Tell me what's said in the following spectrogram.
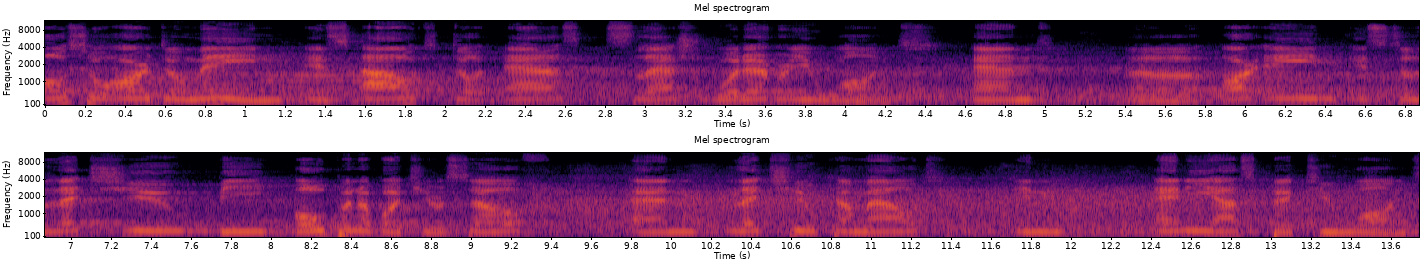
also our domain is out.as slash whatever you want. And uh, our aim is to let you be open about yourself and let you come out in any aspect you want,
